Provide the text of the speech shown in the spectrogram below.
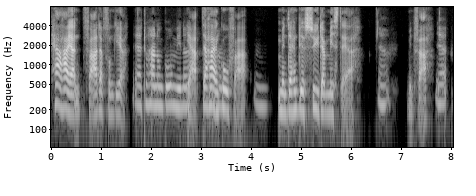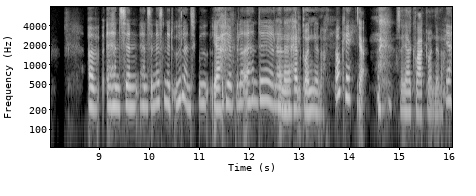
her har jeg en far, der fungerer. Ja, du har nogle gode minder. Ja, der har jeg en god far. Mm. Men da han bliver syg, der mister jeg ja. min far. Ja. Og han ser, han ser næsten lidt udlandsk ud ja. på de her billeder. Er han det? Eller? Han er halv grønlænder. Okay. Ja, så jeg er kvart grønlænder. Ja,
